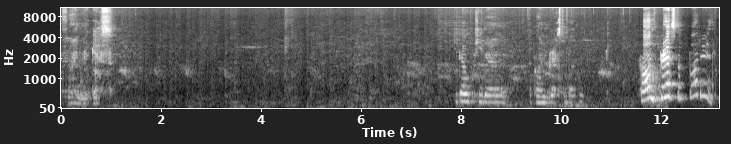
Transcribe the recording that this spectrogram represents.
Fine, I guess. Dokie now. I can't press the button. Can't press the button!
